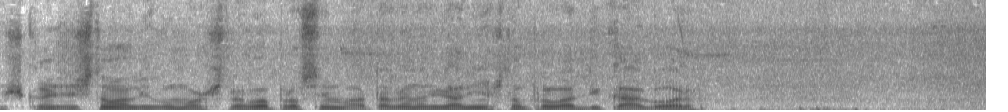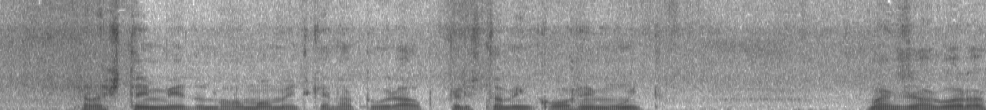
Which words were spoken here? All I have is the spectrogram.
Os cães estão ali, vou mostrar, vou aproximar. Tá vendo? As galinhas estão pro lado de cá agora. Elas têm medo normalmente, que é natural, porque eles também correm muito. Mas agora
